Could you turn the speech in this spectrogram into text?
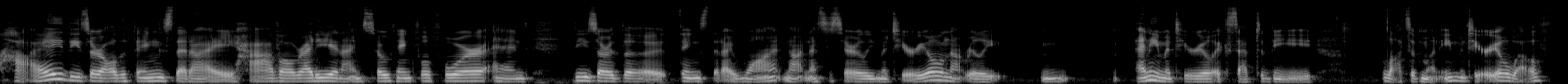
Hi, these are all the things that I have already and I'm so thankful for. And these are the things that I want, not necessarily material, not really mm, any material except the lots of money, material wealth,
